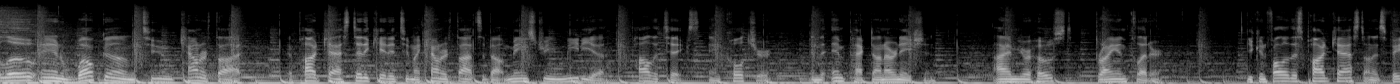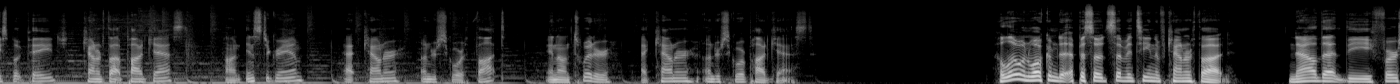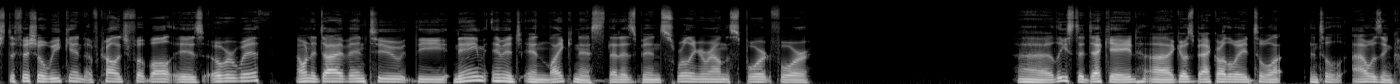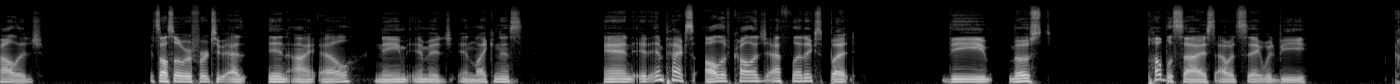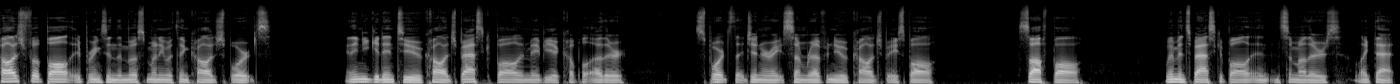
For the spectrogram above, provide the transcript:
Hello and welcome to Counterthought, a podcast dedicated to my counter thoughts about mainstream media, politics, and culture and the impact on our nation. I am your host, Brian Kletter. You can follow this podcast on its Facebook page, Counterthought Podcast, on Instagram at counter underscore thought, and on Twitter at counter underscore podcast. Hello and welcome to episode 17 of Counterthought. Now that the first official weekend of college football is over with, I want to dive into the name, image, and likeness that has been swirling around the sport for uh, at least a decade. Uh, it goes back all the way until, until I was in college. It's also referred to as NIL, name, image, and likeness. And it impacts all of college athletics, but the most publicized, I would say, would be college football. It brings in the most money within college sports. And then you get into college basketball and maybe a couple other sports that generate some revenue college baseball, softball, women's basketball, and, and some others like that.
